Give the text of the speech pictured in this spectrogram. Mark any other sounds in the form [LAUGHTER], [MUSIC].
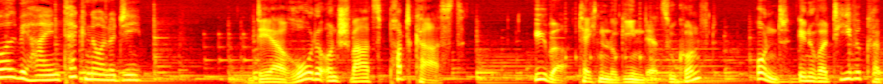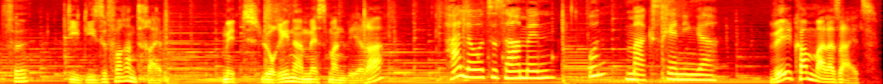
People Behind Technology. Der Rode und Schwarz Podcast über Technologien der Zukunft und innovative Köpfe, die diese vorantreiben. Mit Lorena Messmann-Vera. Hallo zusammen und Max Henninger. Willkommen allerseits.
